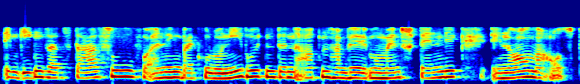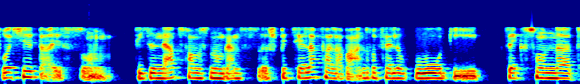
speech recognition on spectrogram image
Im Gegensatz dazu, vor allen Dingen bei koloniebrütenden Arten, haben wir im Moment ständig enorme Ausbrüche. Da ist so, diese Nerzform ist nur ein ganz spezieller Fall, aber andere Fälle, wo die 600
